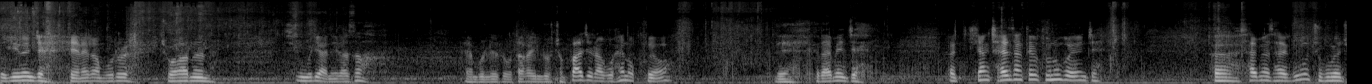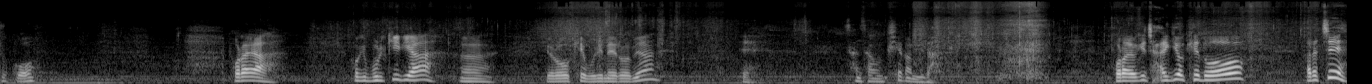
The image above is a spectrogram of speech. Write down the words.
여기는 이제 얘네가 물을 좋아하는 식물이 아니라서 네, 물레로다가 일로 좀 빠지라고 해놓고요. 네, 그 다음에 이제 그냥 자연 상태로 두는 거예요. 이제 아, 살면 살고 죽으면 죽고. 보라야, 거기 물길이야. 어, 이렇게 물이 내려오면 예, 산삼은 피해갑니다. 보라 여기 잘 기억해둬. 알았지?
